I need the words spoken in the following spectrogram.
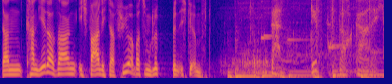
Dann kann jeder sagen, ich war nicht dafür, aber zum Glück bin ich geimpft. Das gibt's doch gar nicht.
